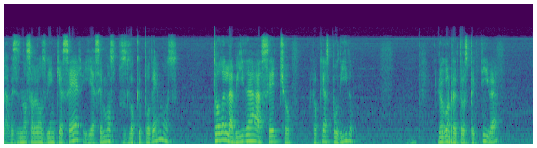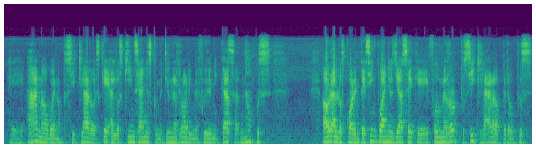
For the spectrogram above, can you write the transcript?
a veces no sabemos bien qué hacer y hacemos pues, lo que podemos. Toda la vida has hecho lo que has podido. Luego en retrospectiva, eh, ah, no, bueno, pues sí, claro, es que a los 15 años cometí un error y me fui de mi casa. No, pues ahora a los 45 años ya sé que fue un error. Pues sí, claro, pero pues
